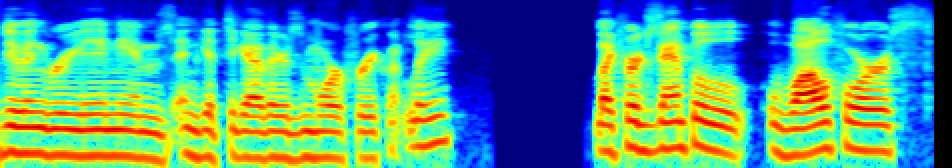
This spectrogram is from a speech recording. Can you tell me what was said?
doing reunions and get-togethers more frequently. Like for example, Wild Force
